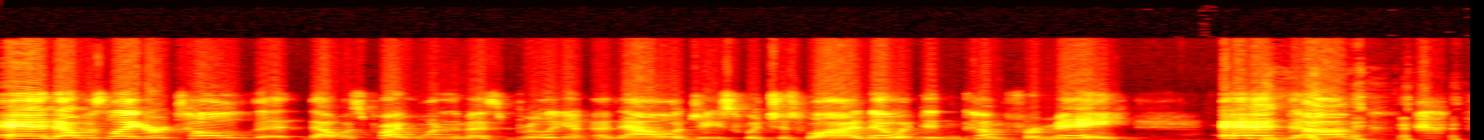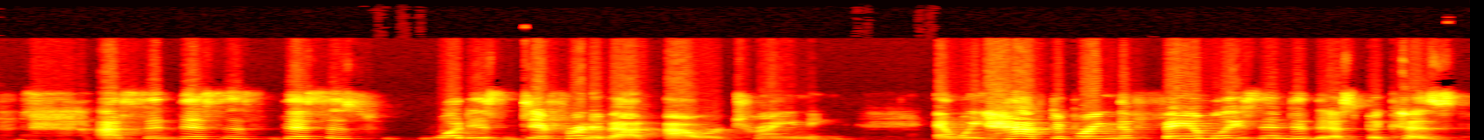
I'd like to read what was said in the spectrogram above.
And I was later told that that was probably one of the most brilliant analogies, which is why I know it didn't come from me. And um, I said, "This is this is what is different about our training, and we have to bring the families into this because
